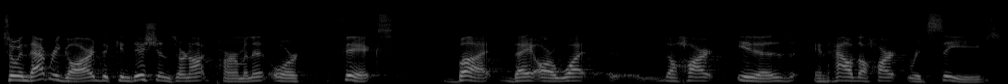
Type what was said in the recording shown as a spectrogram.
So, in that regard, the conditions are not permanent or fixed, but they are what the heart is and how the heart receives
